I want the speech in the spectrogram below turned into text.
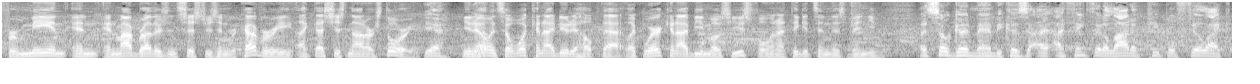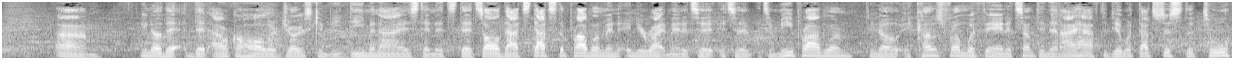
for me and, and, and my brothers and sisters in recovery, like that's just not our story. Yeah. You know, Yep. and so what can I do to help that? Like where can I be most useful? And I think it's in this venue. That's so good, man, because I, I think that a lot of people feel like, um, you know, that, that alcohol or drugs can be demonized, and it's that's all that's that's the problem. And, and you're right, man. It's a it's a it's a me problem. You know, it comes from within. It's something that I have to deal with. That's just the tool.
